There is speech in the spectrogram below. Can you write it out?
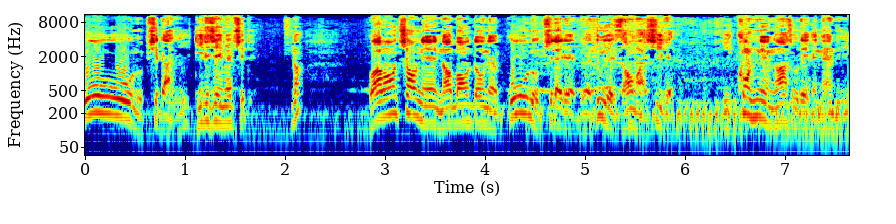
9လို့ဖြစ်တာဒီဒီတစ်ချိန်ပဲဖြစ်တယ်နော်ဝါပေါင်း6နဲ့နောက်ပေါင်း3နဲ့9လို့ဖြစ်လိုက်တဲ့အတွက်သူ့ရဲ့ဇောင်းမှာရှိတဲ့ဒီခွန်းနှစ်5ဆိုတဲ့ကဏ္ဍဒီ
